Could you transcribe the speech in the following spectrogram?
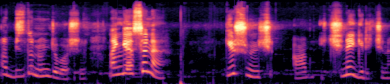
Ha bizden önce başladı. Lan gelsene. Gir şunun içine. Abi içine gir içine.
